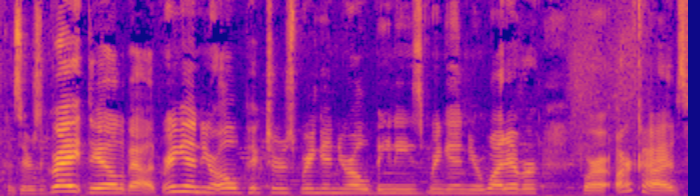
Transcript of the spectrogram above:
Because there's a great deal about bring in your old pictures, bring in your old beanies, bring in your whatever for our archives.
